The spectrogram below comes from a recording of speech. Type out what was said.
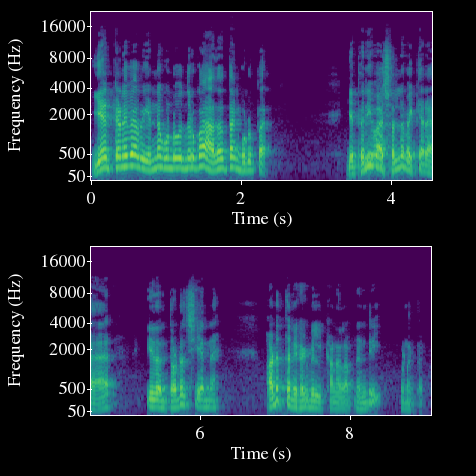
ஏற்கனவே அவர் என்ன கொண்டு வந்திருக்கோ அதைத்தான் கொடுப்பார். இங்கே பெரியவா சொல்ல வைக்கிறார் இதன் தொடர்ச்சி என்ன? அடுத்த நிகழ்வில் காணலாம். நன்றி. வணக்கம்.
